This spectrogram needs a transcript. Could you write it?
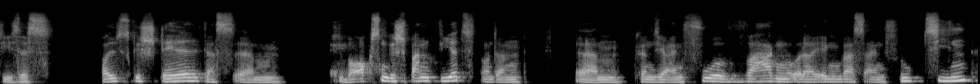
dieses Holzgestell, das ähm, über Ochsen gespannt wird und dann ähm, können sie einen Fuhrwagen oder irgendwas, einen Flug ziehen.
